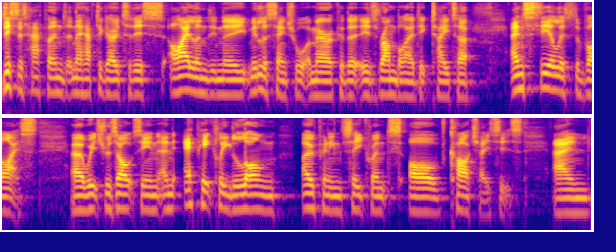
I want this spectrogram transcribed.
this has happened, and they have to go to this island in the middle of Central America that is run by a dictator and steal this device, uh, which results in an epically long opening sequence of car chases and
